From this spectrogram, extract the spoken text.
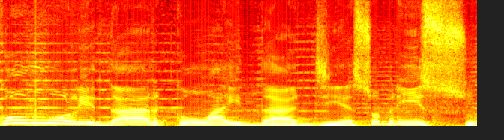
Como lidar com a idade? É sobre isso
